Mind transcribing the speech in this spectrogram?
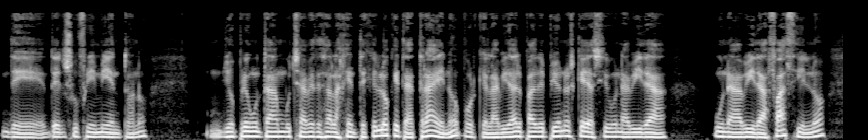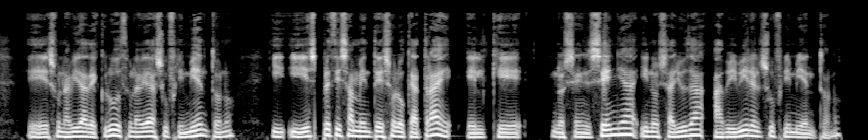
del sufrimiento, ¿no? Yo preguntaba muchas veces a la gente qué es lo que te atrae, ¿no? Porque la vida del Padre Pío no es que haya sido una vida una vida fácil, ¿no? Eh, es una vida de cruz, una vida de sufrimiento, ¿no? Y, es precisamente eso lo que atrae, el que nos enseña y nos ayuda a vivir el sufrimiento, ¿no?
